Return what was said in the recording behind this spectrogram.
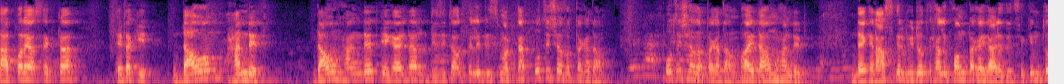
তারপরে আছে একটা, এটা কি? ডাউং হান্ড্রেড ডাউং হান্ড্রেড এই গাড়িটার ডিজিটাল প্লেট স্মার্ট কার্ড পঁচিশ হাজার টাকা দাম। পঁচিশ হাজার টাকা দাম। ভাই ডাউন হান্ড্রেড দেখেন, আজকের ভিডিওতে খালি কম টাকায় গাড়ি দিচ্ছি, কিন্তু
